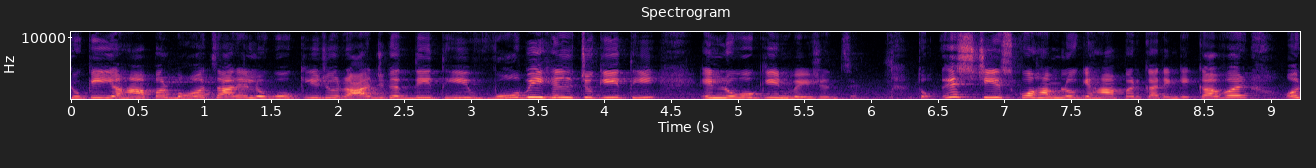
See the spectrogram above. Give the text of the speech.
क्योंकि यहाँ पर बहुत सारे लोगों की जो राजगद्दी थी, वो भी हिल चुकी थी इन लोगों की इन्वेजन से। तो इस चीज़ को हम लोग यहाँ पर करेंगे कवर और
